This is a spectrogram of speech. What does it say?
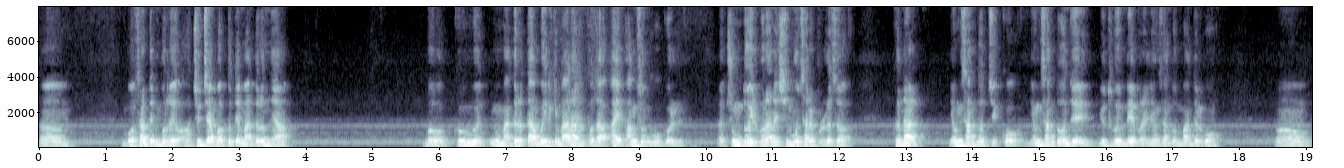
어, 뭐 사람들이 물어요. 어, 진짜 뭐 그때 만들었냐? 뭐그 뭐 만들었다 뭐 이렇게 말하는 것보다 아예 방송국을 어, 중도 일보라는 신문사를 불러서 그날 영상도 찍고 영상도 이제 유튜브에 내보낼 영상도 만들고 어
